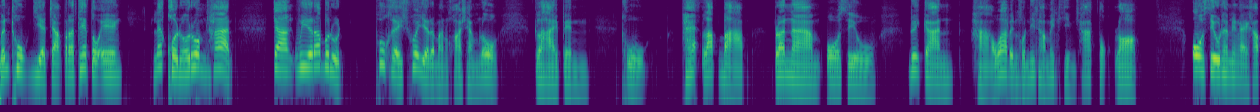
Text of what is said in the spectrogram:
มือนถูกเหยียดจากประเทศตัวเอง และคนร่วมชาติ จากวีรบุรุษผู้เคยช่วยเยอรมันคว้าแชมป์โลก กลายเป็นถูกแพะรับบาป ประนามโอซิล ด้วยการหาว่าเป็นคนที่ทำให้ทีมชาติตกรอบ โอซิลทำยังไงครับ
